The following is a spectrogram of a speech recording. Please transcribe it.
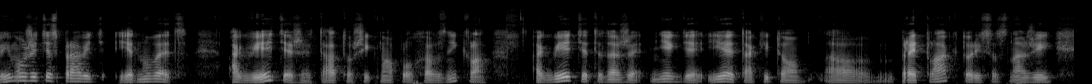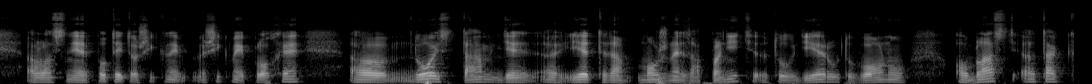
Vy môžete spraviť jednu vec. Ak viete, že táto šikmá plocha vznikla, ak viete teda, že niekde je takýto pretlak, ktorý sa snaží vlastne po tejto šikmej, šikmej ploche dôjsť tam, kde je teda možné zaplniť tú dieru, tú voľnú oblasť, tak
